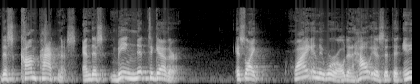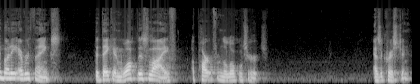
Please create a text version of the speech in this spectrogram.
this compactness and this being knit together. It's like, why in the world and how is it that anybody ever thinks that they can walk this life apart from the local church as a Christian?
